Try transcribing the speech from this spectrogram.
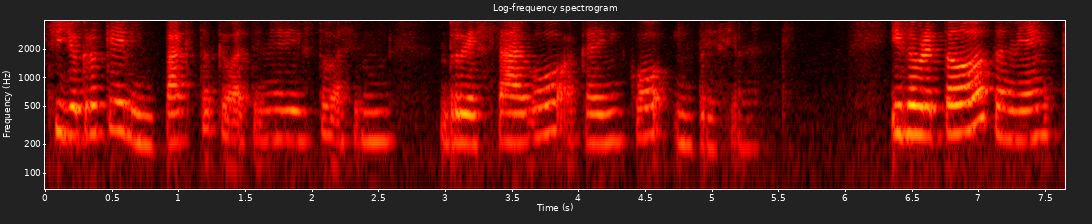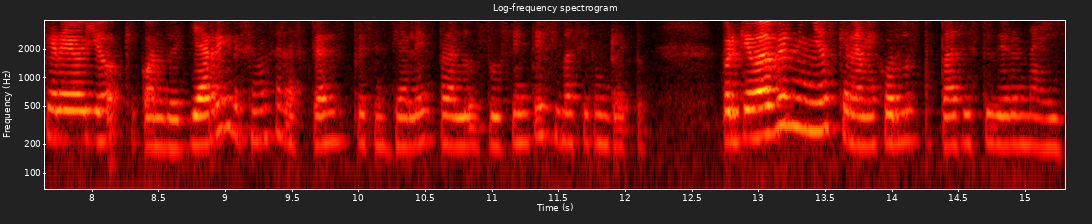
Sí, yo creo que el impacto que va a tener esto va a ser un rezago académico impresionante. Y sobre todo también creo yo que cuando ya regresemos a las clases presenciales para los docentes sí va a ser un reto. Porque va a haber niños que a lo mejor los papás estuvieron ahí.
